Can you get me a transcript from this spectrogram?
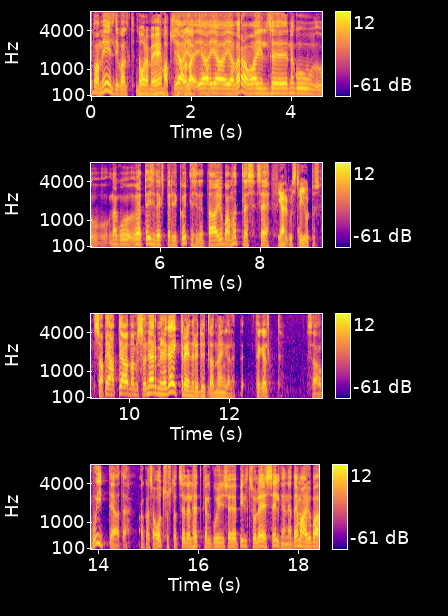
ebameeldivalt. noore mehe ehmatus. ja, ja, ja, ja, ja väravahil see nagu, nagu ühed teised eksperdid ka ütlesid, et ta juba mõtles see. järgmist liigutust. sa pead teadma, mis on järgmine käik, treenerid ütlevad mängijale, et tegelikult sa võid teada, aga sa otsustad sellel hetkel, kui see pilt sul ees selge on ja tema juba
